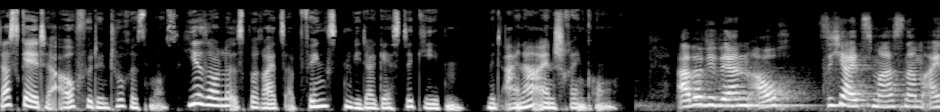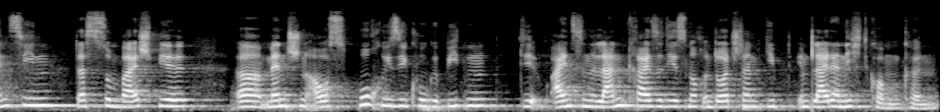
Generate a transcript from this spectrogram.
Das gelte auch für den Tourismus. Hier solle es bereits ab Pfingsten wieder Gäste geben, mit einer Einschränkung. Aber wir werden auch Sicherheitsmaßnahmen einziehen, dass zum Beispiel äh, Menschen aus Hochrisikogebieten, die einzelne Landkreise, die es noch in Deutschland gibt, eben leider nicht kommen können.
